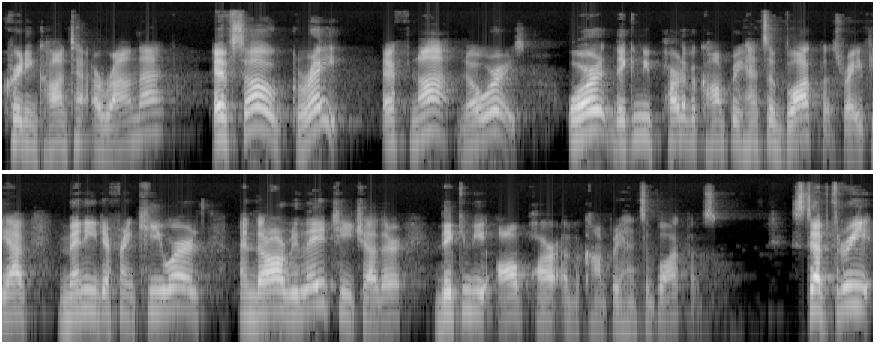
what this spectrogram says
creating content around that? If so, great. If not, no worries. Or they can be part of a comprehensive blog post, right? If you have many different keywords and they're all related to each other, they can be all part of a comprehensive blog post. Step three,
